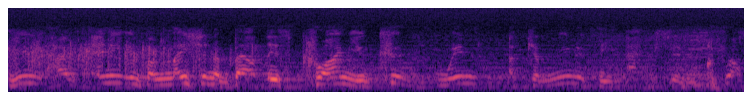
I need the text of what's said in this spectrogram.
you have any information about this crime, you could win a community action trust.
